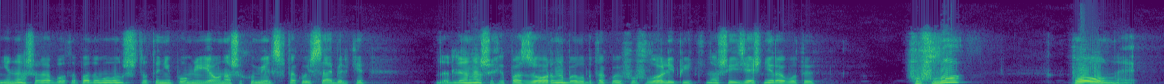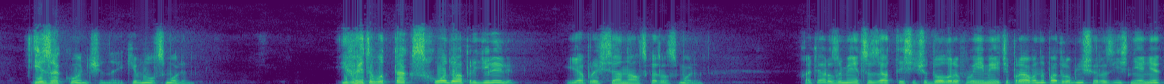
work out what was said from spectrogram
Не наша работа, подумал он. Что-то не помню я у наших умельцев такой сабельки. Да для наших и позорно было бы такое фуфло лепить. Наши изящнее работают. Фуфло? Полное и законченное, кивнул Смолин. И вы это вот так сходу определили? Я профессионал, сказал Смолин. Хотя, разумеется, за тысячу долларов вы имеете право на подробнейшее разъяснение.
